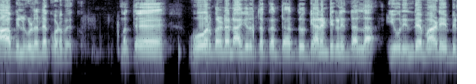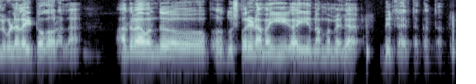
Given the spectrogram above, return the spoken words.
ಆ ಬಿಲ್ಗಳನ್ನೇ ಕೊಡಬೇಕು. ಮತ್ತು ಓವರ್ ಬರ್ಡನ್ ಆಗಿರತಕ್ಕಂಥದ್ದು ಗ್ಯಾರಂಟಿಗಳಿಂದ ಅಲ್ಲ. ಇವ್ರು ಹಿಂದೆ ಮಾಡಿ ಬಿಲ್ಗಳನ್ನೆಲ್ಲ ಇಟ್ಟೋಗೋರಲ್ಲ ಅದರ ಒಂದು ದುಷ್ಪರಿಣಾಮ ಈಗ ಈ ನಮ್ಮ ಮೇಲೆ ಬೀರ್ತಾ ಇರ್ತಕ್ಕಂಥದ್ದು.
